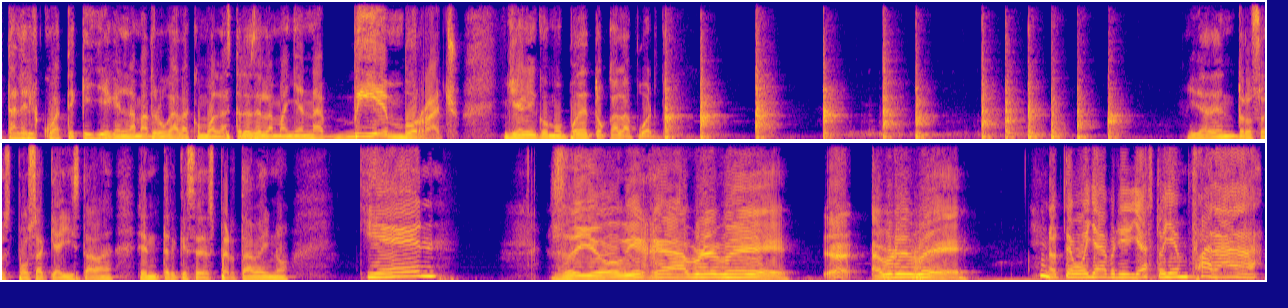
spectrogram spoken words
tal el cuate que llega en la madrugada como a las 3 de la mañana bien borracho. Llega y como puede toca la puerta. Y de adentro su esposa que ahí estaba entre que se despertaba y no. ¿Quién? Soy yo, vieja, ábreme. Ábreme. No te voy a abrir, ya estoy enfadada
